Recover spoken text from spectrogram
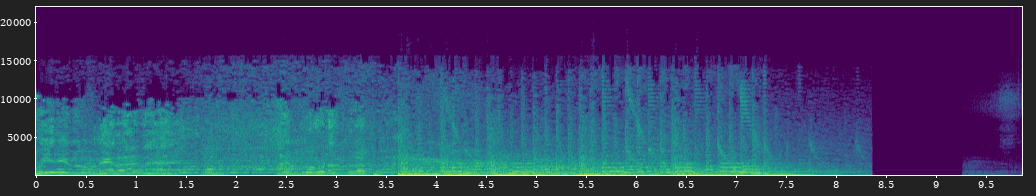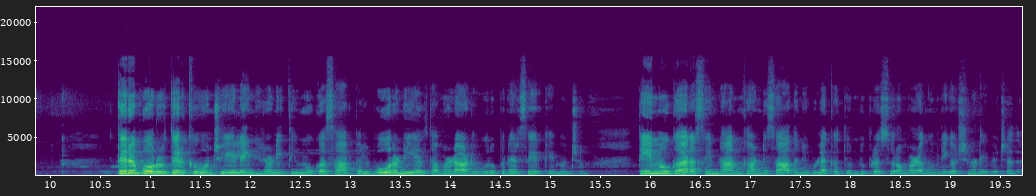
உயிரினும் மேலான அன்பு உடன்பிறப்பு திருப்போரூர் தெற்கு ஒன்றிய இளைஞரணி திமுக சார்பில் ஓரணியில் தமிழ்நாடு உறுப்பினர் சேர்க்கை மற்றும் திமுக அரசின் நான்காண்டு சாதனை விளக்க துண்டு பிரசுரம் வழங்கும் நிகழ்ச்சி நடைபெற்றது.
